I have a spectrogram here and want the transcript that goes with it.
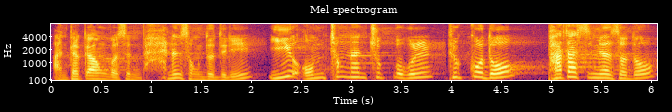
안타까운 것은 많은 성도들이 이 엄청난 축복을 듣고도 받았으면서도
